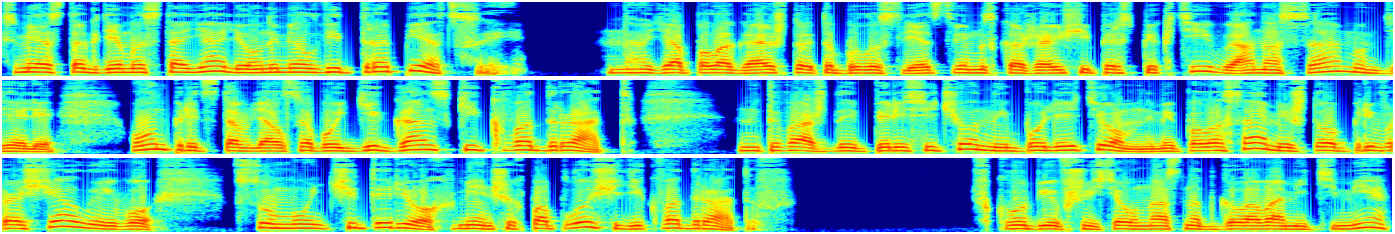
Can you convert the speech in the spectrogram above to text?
С места, где мы стояли, он имел вид трапеции. Но я полагаю, что это было следствием искажающей перспективы, а на самом деле он представлял собой гигантский квадрат, дважды пересеченный более темными полосами, что превращало его в сумму четырех меньших по площади квадратов. В клубившейся у нас над головами тьме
